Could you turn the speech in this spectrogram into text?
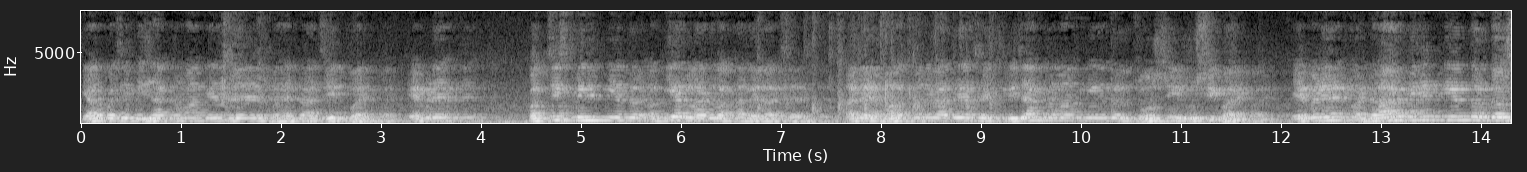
ત્યાર પછી બીજા ક્રમાંકે છે મહેતા જીતભાઈ એમણે 25 મિનિટની અંદર 11 લાડવા ખાધેલા છે. અને મહત્વની વાત એ છે, ત્રીજા ક્રમાંકની અંદર જોશી ઋષિભાઈ. એમણે 18 મિનિટની અંદર 10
